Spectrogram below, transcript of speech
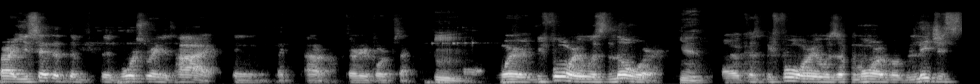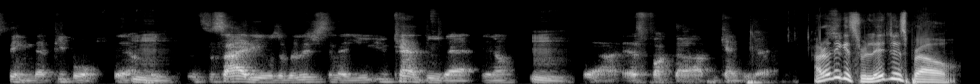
all right, you said that the, the divorce rate is high in like I don't know, thirty or forty percent. mm, Where before it was lower, yeah. because before it was a more of a religious thing that people, you know, Mm, in society it was a religious thing that you you can't do that. You know, mm. yeah, it's fucked up. You can't do that. I don't think it's religious, bro.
